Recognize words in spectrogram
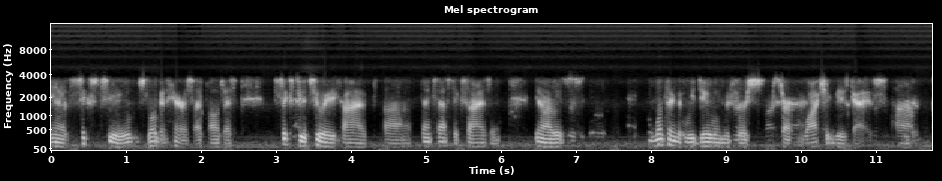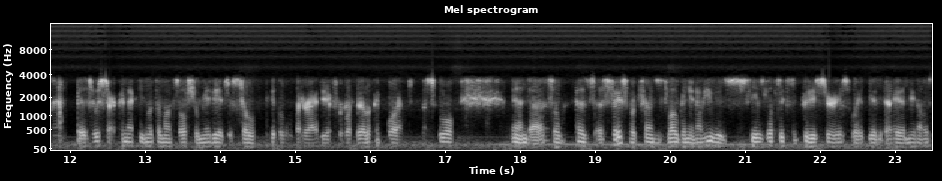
you know, six two. Logan Harris. I apologize. Six two, two eighty five. Uh, fantastic size, and you know, I was one thing that we do when we first start watching these guys um, is we start connecting with them on social media just so we get a little better idea for what they're looking for in the school. And uh, so, as, as Facebook friends with Logan, you know, he was he was lifting some pretty serious weight and you know, as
